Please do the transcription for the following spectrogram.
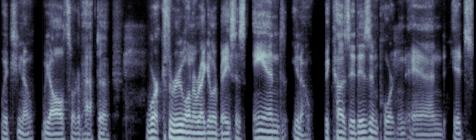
which you know we all sort of have to work through on a regular basis, and you know because it is important and it's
